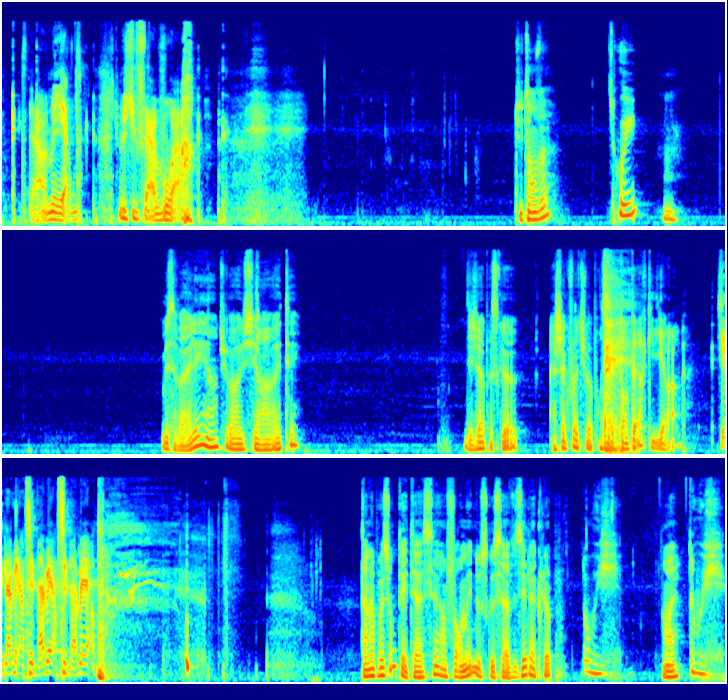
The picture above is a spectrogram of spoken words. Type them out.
ah merde, je me suis fait avoir. Tu t'en veux? Oui. Mais ça va aller, hein, tu vas réussir à arrêter. Déjà parce que à chaque fois tu vas penser à ton père qui dira C'est de la merde, c'est de la merde, c'est de la merde. T'as l'impression que t'as été assez informé de ce que ça faisait la clope? Oui. Ouais. Oui.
